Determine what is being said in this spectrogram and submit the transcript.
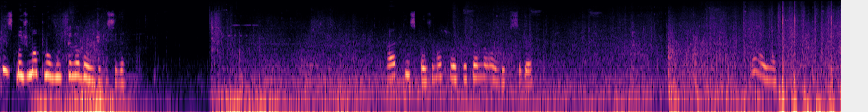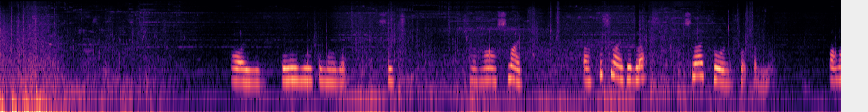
Herkes başıma profesyonel oyuncu kesildi. Herkes başıma profesyonel oyuncu kesildi. Allah. Hayır. Bunu vurdum olur. seç. Aha sniper. Bak bu sniperla sniper olacağım ben. Bana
